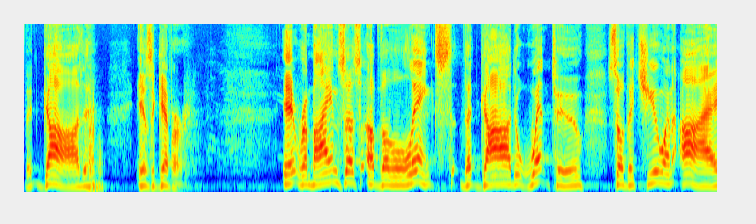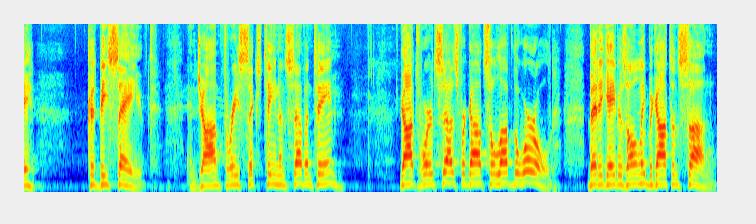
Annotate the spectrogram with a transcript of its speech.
that God is a giver. It reminds us of the lengths that God went to so that you and I could be saved. In John 3 16 and 17, God's word says, For God so loved the world that he gave his only begotten Son,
